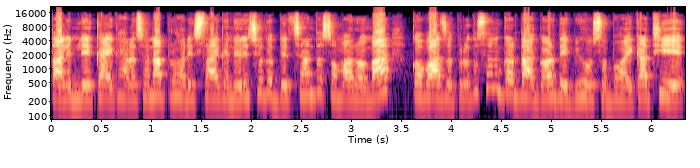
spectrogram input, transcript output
तालिम लिएका एघारजना प्रहरी सहायक निरीक्षक दीक्षान्त समारोहमा कवाज प्रदर्शन गर्दा गर्दै बेहोस भएका थिए।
